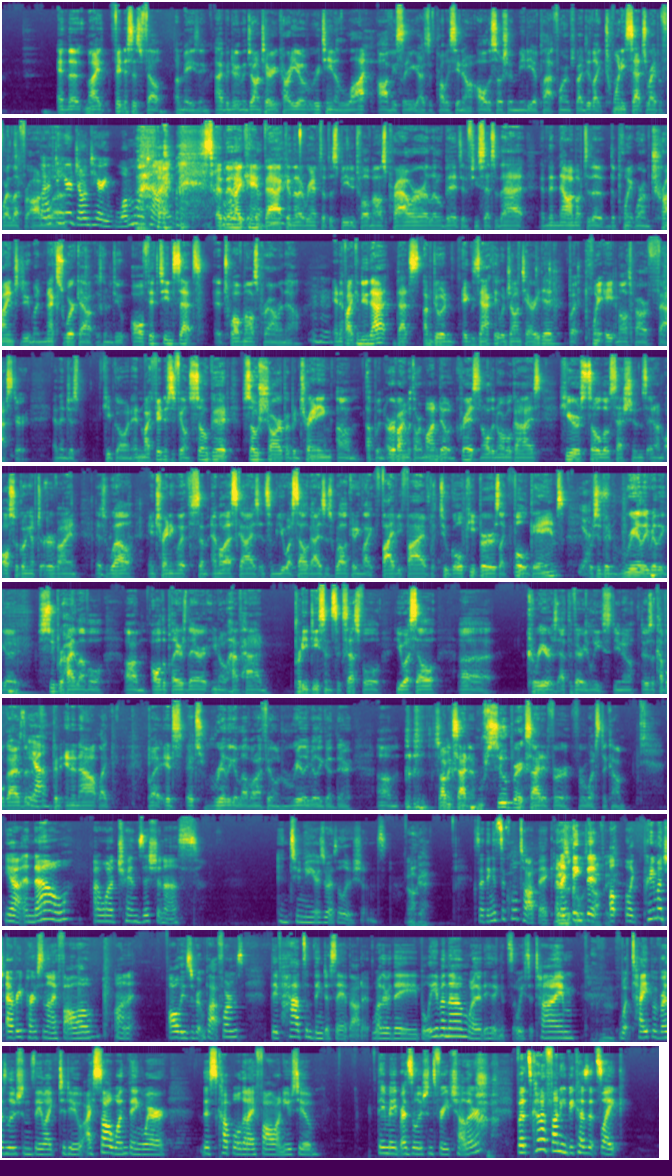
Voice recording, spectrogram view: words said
and the my fitness has felt amazing. I've been doing the John Terry cardio routine a lot. Obviously, you guys have probably seen it on all the social media platforms, but I did like 20 sets right before I left for Ottawa. I have to hear John Terry one more time. So and then I came back and then I ramped up the speed to 12 miles per hour a little bit, did a few sets of that. And then now I'm up to the, the point where I'm trying to do my next workout is going to do all 15 sets at 12 miles per hour now. Mm-hmm. And if I can do that, that's I'm doing exactly what John Terry did, but 0.8 miles per hour faster. And then just keep going. And my fitness is feeling so good, so sharp. I've been training um, up in Irvine with Armando and Chris and all the normal guys here, solo sessions. And I'm also going up to Irvine as well and training with some MLS guys and some USL guys as well, getting like 5v5 with two goalkeepers, like full games, Yes. which has been really, really good. Super high level. Um, all the players there, you know, have had pretty decent, successful USL uh, careers at the very least. You know, there's a couple guys that Yeah. have been in and out, like, but it's it's really good level. and I'm feeling really, really good there. Um, so I'm excited. I'm super excited for for what's to come. Yeah, and now I want to transition us into New Year's resolutions. Okay. because I think it's a cool topic, It and I think cool that topic. like pretty much every person that I follow on all these different platforms, they've had something to say about it. Whether they believe in them, whether they think it's a waste of time, Mm-hmm. what type of resolutions they like to do. I saw one thing where this couple that I follow on YouTube, they made resolutions for each other, but it's kind of funny because it's like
